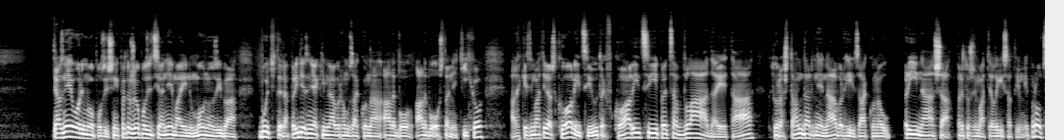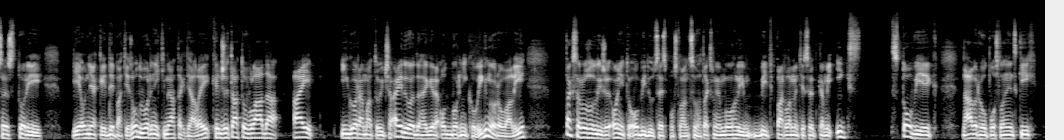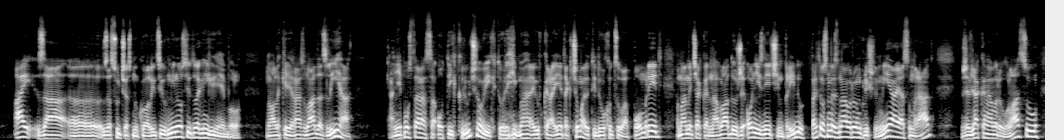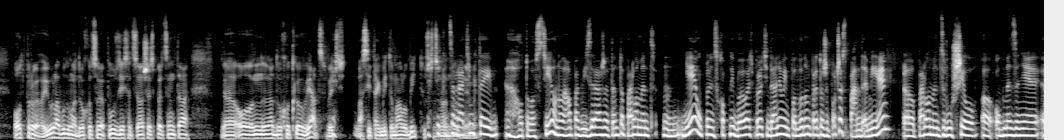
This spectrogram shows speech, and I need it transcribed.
Teraz nehovorím o opozičných, pretože opozícia nemá inú možnosť iba buď teda príde s nejakým návrhom zákona, alebo, alebo ostane ticho. Ale keď máte teraz koalíciu, tak v koalícii predsa vláda je tá, ktorá štandardne návrhy zákonov prináša, pretože máte legislatívny proces, ktorý je o nejakej debate s odborníkmi a tak ďalej. Keďže táto vláda aj Igora Matoviča, aj Eduarda Hegera odborníkov ignorovali, tak sa rozhodli, že oni to obídu cez poslancov a tak sme mohli byť v parlamente svetkami x stoviek návrhov poslaneckých aj za, e, za súčasnú koalíciu. V minulosti to tak nikdy nebolo. No ale keď raz vláda zlyha a nepostará sa o tých kľúčových, ktorí majú v krajine, tak čo majú tí dôchodcovia pomrieť a máme čakať na vládu, že oni s niečím prídu? Preto sme s návrhom prišli my a ja som rád, že vďaka návrhu hlasu od 1. júla budú mať dôchodcovia plus 10,6% E, o, na dôchodkoch viac. Veď Eš, asi tak by to malo byť. Tu ešte keď sa vrátim k tej hotovosti, ono naopak vyzerá, že tento parlament nie je úplne schopný bojovať proti daňovým podvodom, pretože počas pandémie e, parlament zrušil e, obmedzenie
